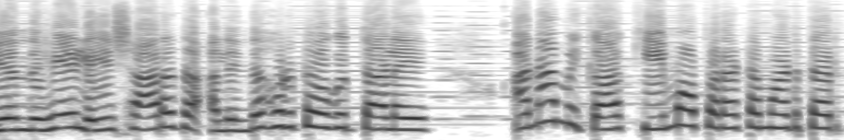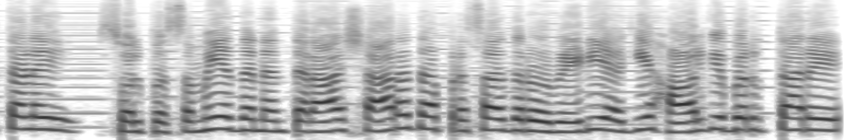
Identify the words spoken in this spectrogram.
ಎಂದು ಹೇಳಿ ಶಾರದಾ ಅಲ್ಲಿಂದ ಹೊರಟು ಹೋಗುತ್ತಾಳೆ. ಅನಾಮಿಕಾ ಕೀಮಾ ಪರಾಟ ಮಾಡ್ತಾ ಇರ್ತಾಳೆ. ಸ್ವಲ್ಪ ಸಮಯದ ನಂತರ ಶಾರದಾ ಪ್ರಸಾದರು ರೆಡಿಯಾಗಿ ಹಾಲ್ಗೆ ಬರುತ್ತಾರೆ.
